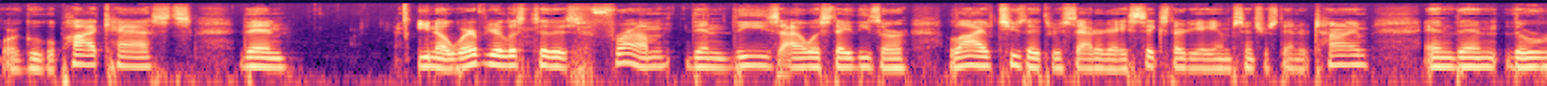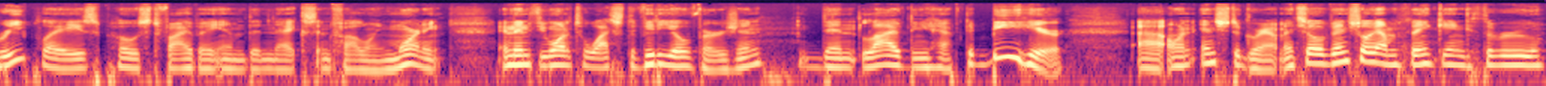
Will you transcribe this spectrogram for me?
or Google Podcasts, then you know wherever you're listening to this from then these i always say these are live tuesday through saturday 6.30 a.m central standard time. And then the replays post 5 a.m the next and following morning. And then if you wanted to watch the video version then live then you have to be here uh, on instagram. And so eventually i'm thinking through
